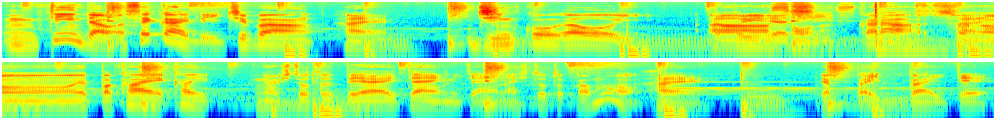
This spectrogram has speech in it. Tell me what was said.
うん、Tinder は世界で一番はい。人口が多いアプリらしいからそのやっぱ海外の人と出会いたいみたいな人とかもはい。やっぱいっぱいいて。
